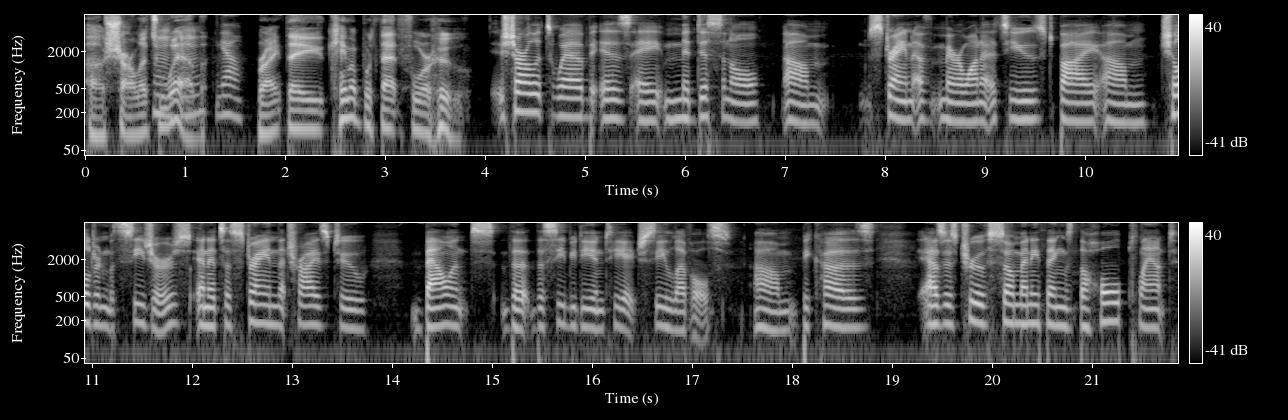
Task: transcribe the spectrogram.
uh, Charlotte's Web, Yeah. right? They came up with that for who? Charlotte's Web is a medicinal um, strain of marijuana. It's used by um, children with seizures, and it's a strain that tries to balance the, the CBD and THC levels um, because, as is true of so many things, the whole plant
